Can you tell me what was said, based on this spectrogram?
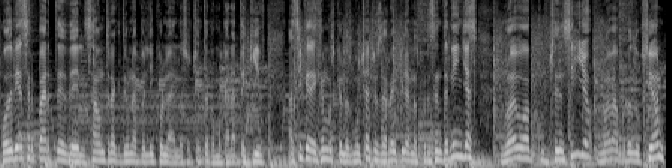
podría ser parte del soundtrack de una película de los 80 como Karate Kid. Así que dejemos que los muchachos de Rey Pila nos presenten Ninjas, nuevo sencillo, nueva producción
